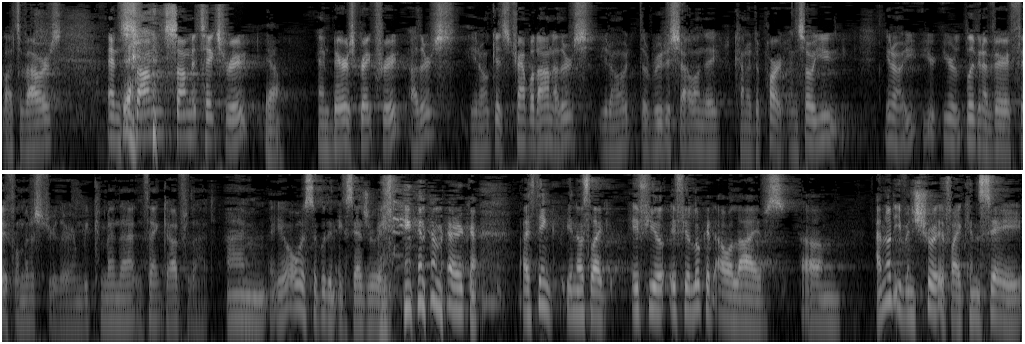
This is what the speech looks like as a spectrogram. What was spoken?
lots of hours. And some, some it takes root Yeah. and bears great fruit. Others, you know, gets trampled on. Others, you know, the root is shallow and they kind of depart. And so you, you know, you- you're, you're living a very faithful ministry there, and we commend that and thank God for that. I'm, you're always so good in exaggerating in America. I think, you know, it's like if you, if you look at our lives, um, I'm not even sure if I can say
